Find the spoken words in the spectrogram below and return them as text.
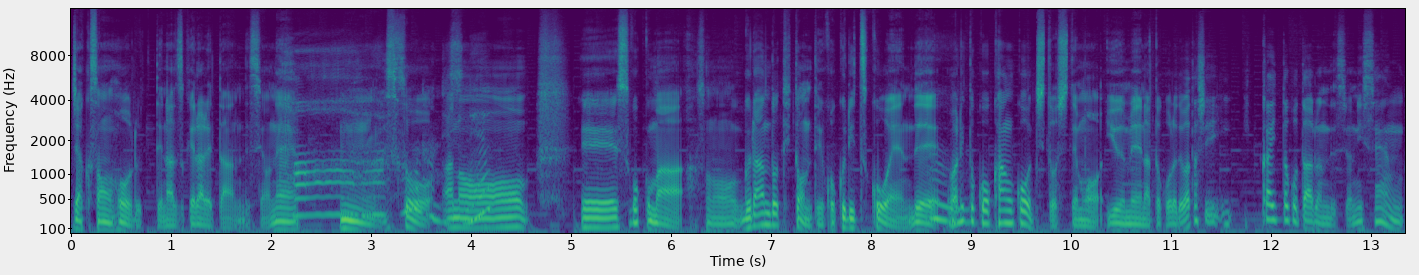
ジャクソンホールって名付けられたんですよね。うん、そう、ね、あのえー、すごくまあそのグランドティトンっていう国立公園で割とこう観光地としても有名なところで私一回行ったことあるんですよ。2000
